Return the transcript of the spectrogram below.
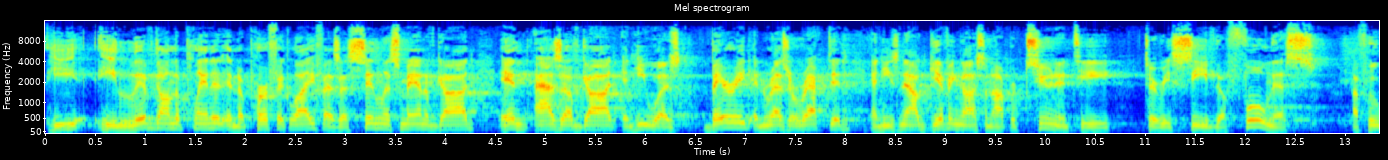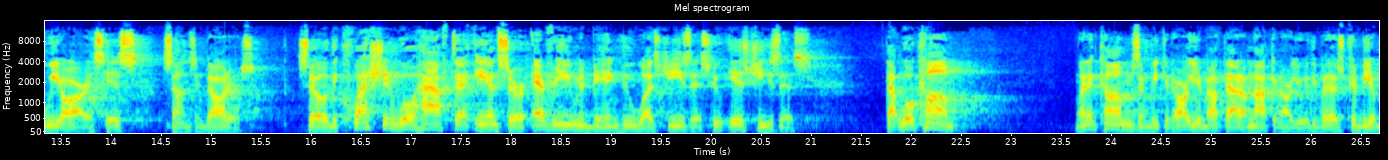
he, he lived on the planet in a perfect life as a sinless man of God and as of God, and he was buried and resurrected, and he's now giving us an opportunity to receive the fullness of who we are as his sons and daughters. So the question we'll have to answer every human being who was Jesus, who is Jesus, that will come. When it comes, and we could argue about that, I'm not going to argue with you, but there could be a,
